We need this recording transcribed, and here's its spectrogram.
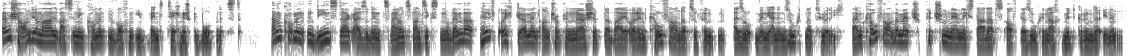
Dann schauen wir mal, was in den kommenden Wochen eventtechnisch geboten ist. Am kommenden Dienstag, also den 22. November, hilft euch German Entrepreneurship dabei, euren Co-Founder zu finden. Also, wenn ihr einen sucht, natürlich. Beim Co-Founder-Match pitchen nämlich Startups auf der Suche nach MitgründerInnen.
